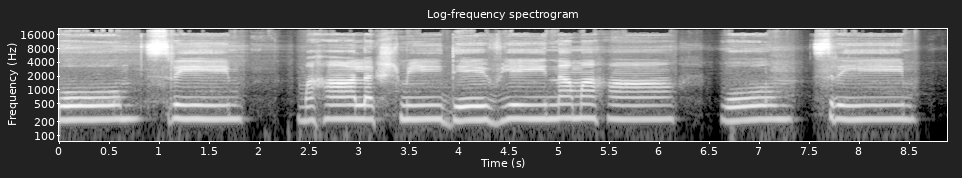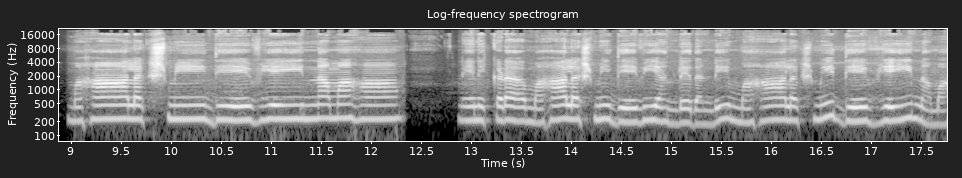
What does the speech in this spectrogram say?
ఓం శ్రీం మహాలక్ష్మీ దేవ్యై నమ. ఓం శ్రీం మహాలక్ష్మీ దేవ్యై నమ. నేను ఇక్కడ మహాలక్ష్మీ దేవి అనలేదండి. మహాలక్ష్మీ దేవ్యై నమ.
